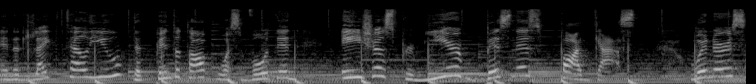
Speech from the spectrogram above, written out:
and I'd like to tell you that Pin to Top was voted Asia's premier business podcast. Winners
